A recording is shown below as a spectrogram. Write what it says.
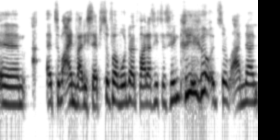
Ähm, äh, zum einen, weil ich selbst so verwundert war, dass ich das hinkriege und zum anderen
